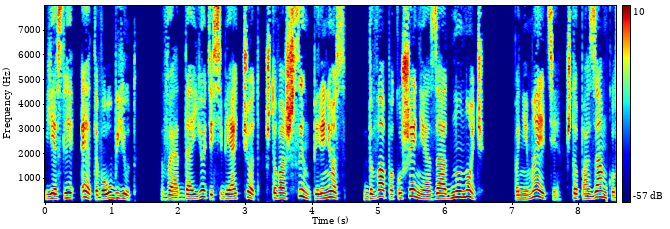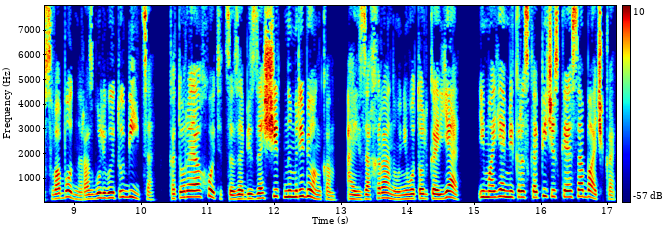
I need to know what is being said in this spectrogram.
если этого убьют. Вы отдаете себе отчет, что ваш сын перенес два покушения за одну ночь. Понимаете, что по замку свободно разгуливает убийца, который охотится за беззащитным ребенком, а из охраны у него только я и моя микроскопическая собачка.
